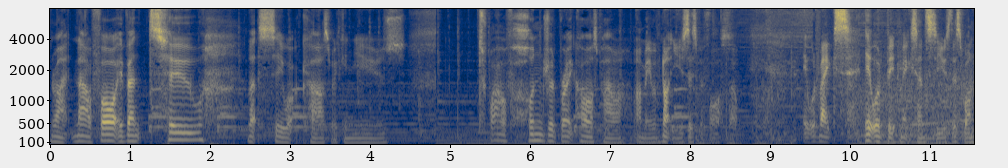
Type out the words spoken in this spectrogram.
Right, now for event two, let's see what cars we can use. 1200 brake horsepower. I mean, we've not used this before, so it would make it would be, make sense to use this one.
